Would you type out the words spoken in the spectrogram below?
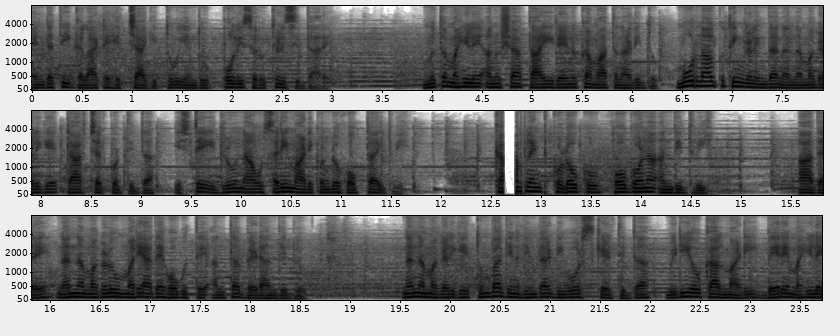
ಹೆಂಡತಿ ಗಲಾಟೆ ಹೆಚ್ಚಾಗಿತ್ತು ಎಂದು ಪೊಲೀಸರು ತಿಳಿಸಿದ್ದಾರೆ. ಮೃತ ಮಹಿಳೆ ಅನುಷಾ ತಾಯಿ ರೇಣುಕಾ ಮಾತನಾಡಿದ್ದು, ಮೂರ್ನಾಲ್ಕು ತಿಂಗಳಿಂದ ನನ್ನ ಮಗಳಿಗೆ ಟಾರ್ಚರ್ ಕೊಡ್ತಿದ್ದ, ಇಷ್ಟೇ ಇದ್ರೂ ನಾವು ಸರಿ ಮಾಡಿಕೊಂಡು ಹೋಗ್ತಾ ಇದ್ವಿ. ಕಂಪ್ಲೇಂಟ್ ಕೊಡೋಕು ಹೋಗೋಣ ಅಂದಿದ್ವಿ. ಆದರೆ ನನ್ನ ಮಗಳು ಮರ್ಯಾದೆ ಹೋಗುತ್ತೆ ಅಂತ ಬೇಡ ಅಂದಿದ್ಲು. ನನ್ನ ಮಗಳಿಗೆ ತುಂಬಾ ದಿನದಿಂದ ಡಿವೋರ್ಸ್ ಕೇಳ್ತಿದ್ದ, ವಿಡಿಯೋ ಕಾಲ್ ಮಾಡಿ ಬೇರೆ ಮಹಿಳೆ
